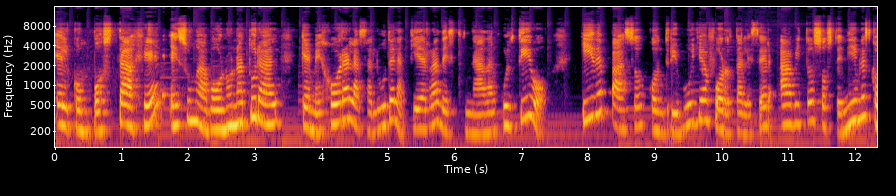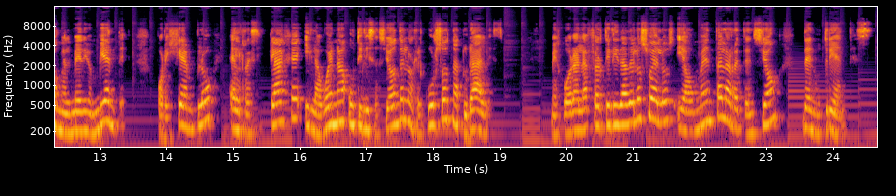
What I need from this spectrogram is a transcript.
El compostaje es un abono natural que mejora la salud de la tierra destinada al cultivo y de paso contribuye a fortalecer hábitos sostenibles con el medio ambiente, por ejemplo, el reciclaje y la buena utilización de los recursos naturales. Mejora la fertilidad de los suelos y aumenta la retención de nutrientes.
